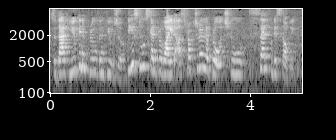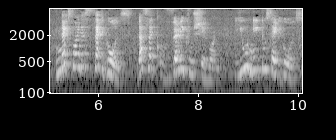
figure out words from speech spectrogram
so that you can improve in future. These tools can provide a structural approach to self-discovery. Next point is set goals. That's like very crucial one. You need to set goals.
